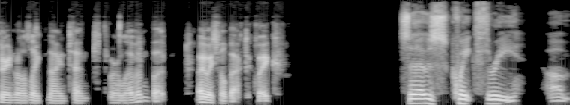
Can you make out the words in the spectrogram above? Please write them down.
during when I was like 9, 10, or 11, but I always fell back to Quake. So that was Quake 3. Um,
